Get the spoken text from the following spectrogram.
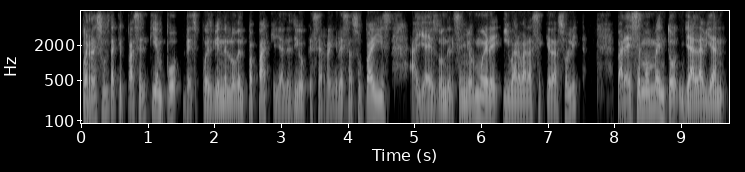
pues resulta que pasa el tiempo, después viene lo del papá, que ya les digo que se regresa a su país, allá es donde el señor muere y Bárbara se queda solita. Para ese momento ya la habían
